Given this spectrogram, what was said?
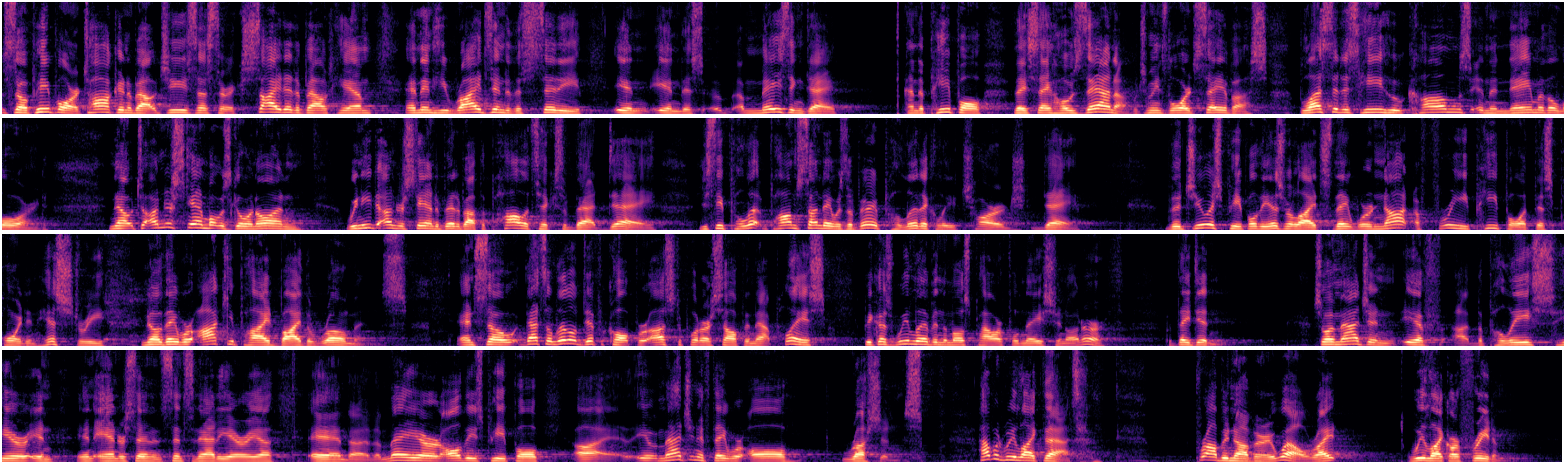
So people are talking about Jesus, they're excited about him, and then he rides into the city in, in this amazing day. And the people, they say, Hosanna, which means Lord, save us. Blessed is he who comes in the name of the Lord. Now, to understand what was going on, we need to understand a bit about the politics of that day. You see, Palm Sunday was a very politically charged day. The Jewish people, the Israelites, they were not a free people at this point in history. No, they were occupied by the Romans. And so that's a little difficult for us to put ourselves in that place because we live in the most powerful nation on earth but they didn't. So imagine if uh, the police here in, in Anderson and Cincinnati area and uh, the mayor and all these people, uh, imagine if they were all Russians. How would we like that? Probably not very well, right? We like our freedom.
